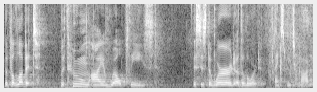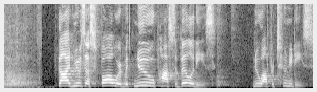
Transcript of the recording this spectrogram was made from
the beloved, with whom I am well pleased. This is the word of the Lord. Thanks be to God. God moves us forward with new possibilities, new opportunities,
